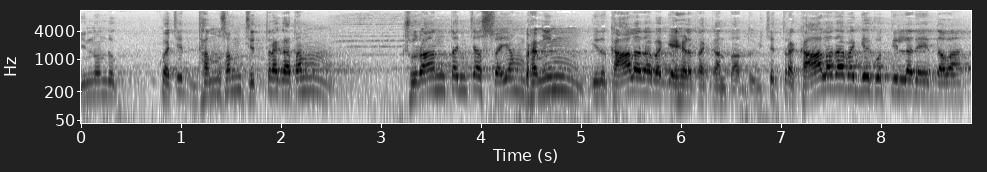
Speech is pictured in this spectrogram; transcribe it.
ಇನ್ನೊಂದು ಕ್ವಚಿತ್ ಧ್ವಂಸಂ ಚಿತ್ರಗತಂ ಕ್ಷುರಾಂತಂಚ ಸ್ವಯಂ ಭ್ರಮಿಂ. ಇದು ಕಾಲದ ಬಗ್ಗೆ ಹೇಳ್ತಕ್ಕಂಥದ್ದು. ವಿಚಿತ್ರ ಕಾಲದ ಬಗ್ಗೆ ಗೊತ್ತಿಲ್ಲದೆ ಇದ್ದವ.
